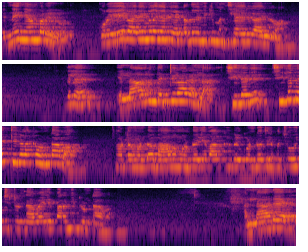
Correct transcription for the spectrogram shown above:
എന്നേ ഞാൻ പറയുള്ളൂ. കുറേ കാര്യങ്ങൾ ഞാൻ കേട്ടത് എനിക്ക് മനസ്സിലായൊരു കാര്യമാണ്. ഇതിൽ എല്ലാവരും തെറ്റുകാരല്ല. ചിലർ ചില തെറ്റുകളൊക്കെ ഉണ്ടാവാം. നോട്ടം കൊണ്ടോ ഭാവം കൊണ്ടോ അല്ലെങ്കിൽ വാക്കുകൾ കൊണ്ടോ ചിലപ്പോൾ ചോദിച്ചിട്ടുണ്ടാവാം അല്ലെങ്കിൽ പറഞ്ഞിട്ടുണ്ടാവാം. അല്ലാതെ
